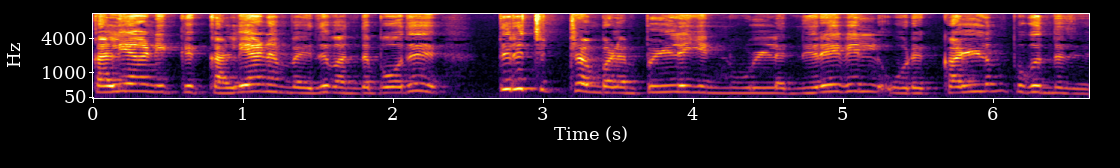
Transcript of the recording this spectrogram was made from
கல்யாணிக்கு கல்யாணம் வயது வந்தபோது திருச்சிற்றம்பலம் பிள்ளையின் உள்ள நிறைவில் ஒரு கள்ளும் புகுந்தது.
